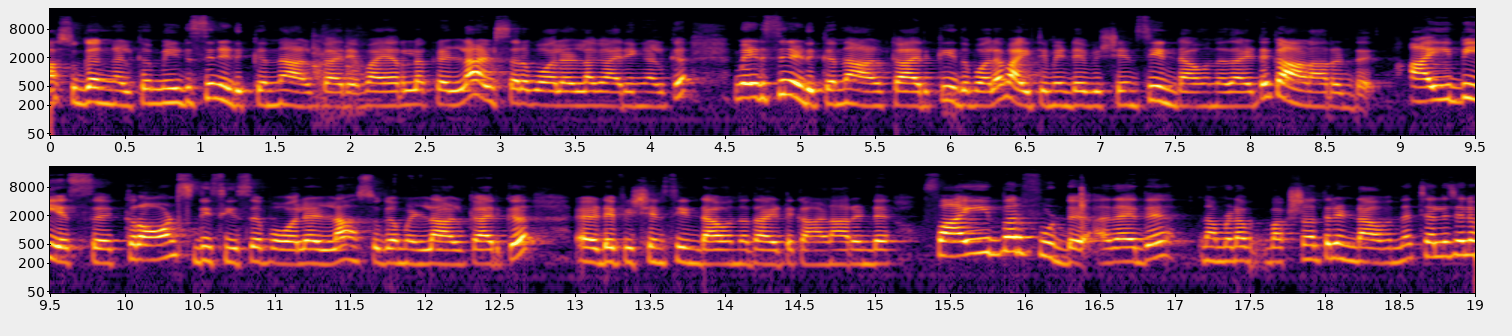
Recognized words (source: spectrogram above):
അസുഖങ്ങൾക്ക് മെഡിസിൻ എടുക്കുന്ന ആൾക്കാർ വയറിലൊക്കെ ഉള്ള അൾസർ പോലെയുള്ള കാര്യങ്ങൾക്ക് മെഡിസിൻ എടുക്കുന്ന ആൾക്കാർക്ക് ഇതുപോലെ വൈറ്റമിൻ ഡെഫിഷ്യൻസി ഉണ്ടാവുന്നതായിട്ട് കാണാറുണ്ട്. I B S Crohn's disease പോലെയുള്ള അസുഖമുള്ള ആൾക്കാർക്ക് ഡെഫിഷ്യൻസി ഉണ്ടാവുന്നതായിട്ട് കാണാറുണ്ട്. ഫൈബർ ഫുഡ് അതായത് നമ്മുടെ ഭക്ഷണത്തിൽ ഉണ്ടാവുന്ന ചില ചില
